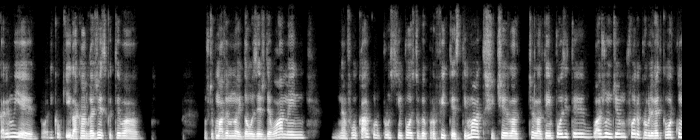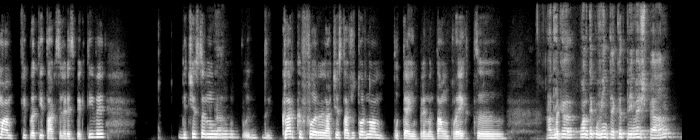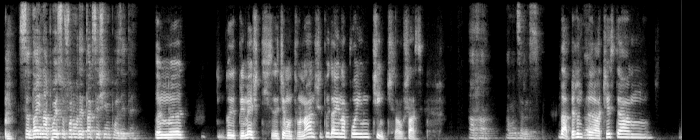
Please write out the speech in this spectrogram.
Care nu e, adică ok, dacă angajezi câteva, nu știu cum avem noi, 20 de oameni, ne-am făcut calcul plus impozitul pe profit estimat și celelalte, celelalte impozite, ajungem fără probleme. Adică oricum am fi plătit taxele respective, de ce să nu... Da. Clar că fără acest ajutor nu am putea implementa un proiect... Uh, adică, cu alte cuvinte, cât primești pe an, să dai înapoi sub formă de taxe și impozite. În, uh, îi primești, să zicem, într-un an și tu îi dai înapoi în 5 sau 6. Aha, am înțeles. Da, pe lângă da. acestea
